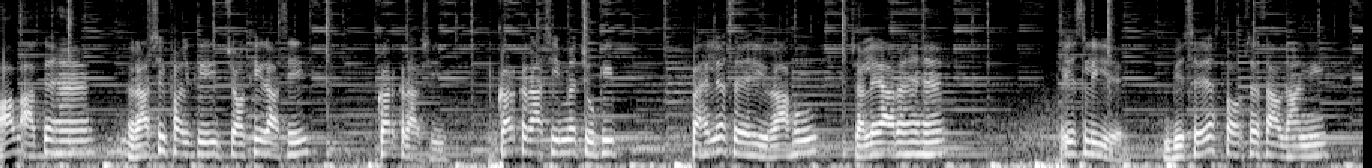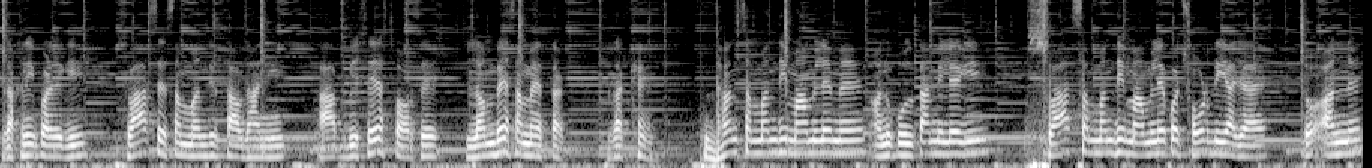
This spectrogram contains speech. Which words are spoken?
अब आते हैं राशिफल की चौथी राशि, कर्क राशि। कर्क राशि में चूँकि पहले से ही राहु चले आ रहे हैं, इसलिए विशेष तौर से सावधानी रखनी पड़ेगी। स्वास्थ्य से संबंधित सावधानी आप विशेष तौर से लंबे समय तक रखें। धन संबंधी मामले में अनुकूलता मिलेगी। स्वास्थ्य संबंधी मामले को छोड़ दिया जाए तो अन्य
